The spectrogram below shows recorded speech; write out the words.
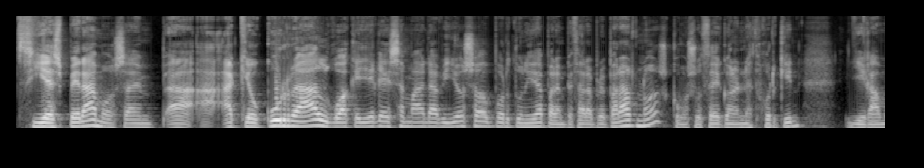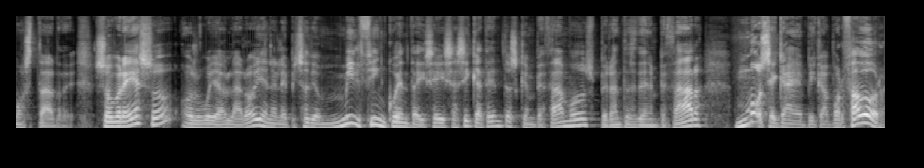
si esperamos em, a, que ocurra algo, a que llegue esa maravillosa oportunidad para empezar a prepararnos, como sucede con el networking, llegamos tarde. Sobre eso os voy a hablar hoy en el episodio 1056, así que atentos que empezamos, pero antes de empezar, música épica, por favor.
